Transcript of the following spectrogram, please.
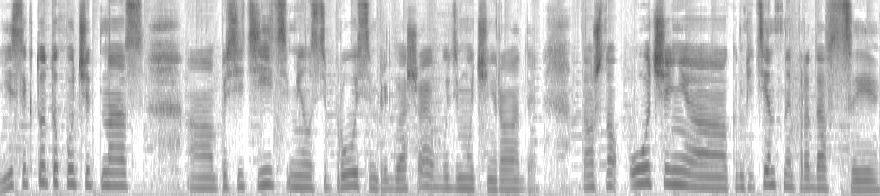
Если кто-то хочет нас а, посетить, милости просим, приглашаю, будем очень рады. Потому что очень а, компетентные продавцы.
